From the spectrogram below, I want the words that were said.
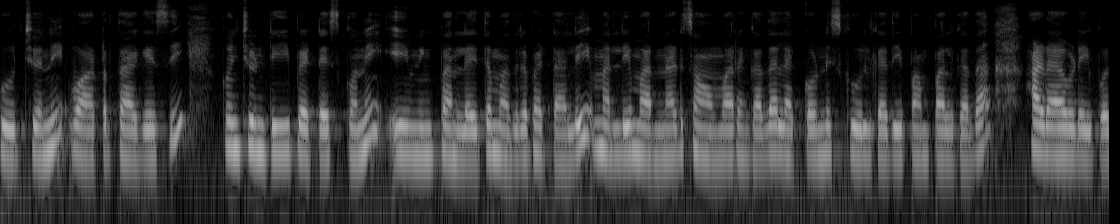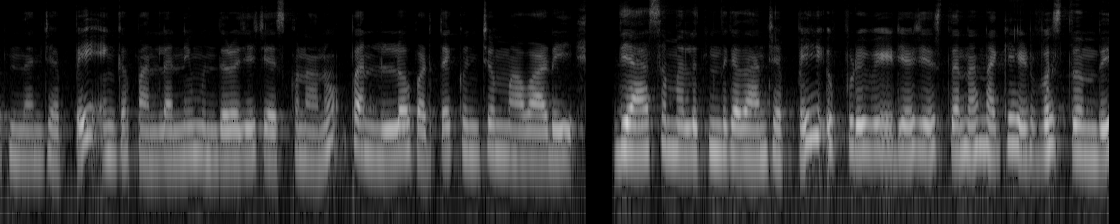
కూర్చొని వాటర్ తాగేసి కొంచెం టీ పెట్టేసుకొని ఈవినింగ్ పనులు అయితే మొదలు పెట్టాలి. మళ్ళీ మర్నాడు సోమవారం కదా లెక్కండి స్కూల్కి అది పంపాలి కదా హడావుడైపోతుందని చెప్పి ఇంకా పనులన్నీ ముందు రోజే చేసుకున్నాను. పనుల్లో పడితే కొంచెం మా వాడి ధ్యాస మల్లుతుంది కదా అని చెప్పి ఇప్పుడు వీడియో చేస్తున్నా నాకు ఏడుపు వస్తుంది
